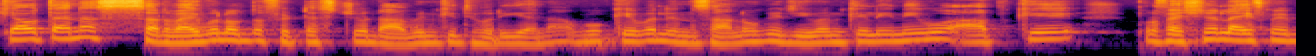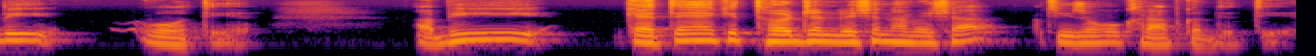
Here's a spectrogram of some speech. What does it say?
क्या होता है ना सर्वाइवल ऑफ़ द फिटेस्ट जो डार्विन की थ्योरी है ना, वो केवल इंसानों के जीवन के लिए नहीं, वो आपके प्रोफेशनल लाइफ में भी वो होती है। अभी कहते हैं कि थर्ड जनरेशन हमेशा चीज़ों को ख़राब कर देती है,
